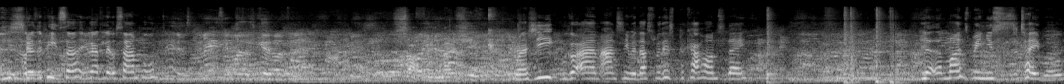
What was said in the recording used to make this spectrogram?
And this is good the pizza. You got a little sample. It's amazing when it's good, isn't it? Something magic. Magic. We've got um, Anthony with us with his picajon today. Yeah, mine's being used as a table.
